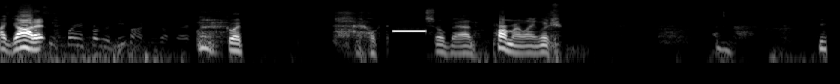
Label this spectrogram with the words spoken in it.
I got it. Wes is playing from the G boxes up there. I hooked the so bad. Pardon my language. You,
